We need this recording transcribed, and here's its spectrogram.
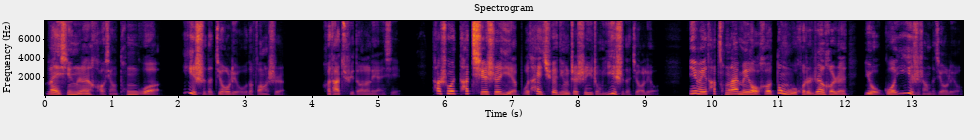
外星人好像通过意识的交流的方式和他取得了联系。他说他其实也不太确定这是一种意识的交流，因为他从来没有和动物或者任何人有过意识上的交流。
